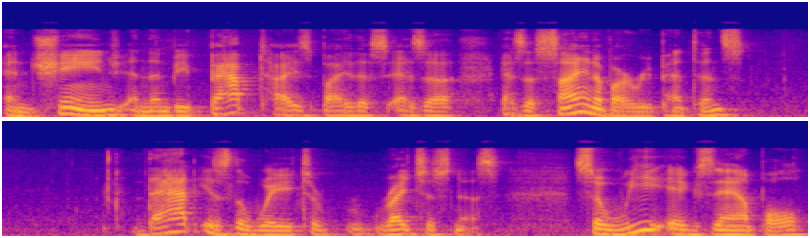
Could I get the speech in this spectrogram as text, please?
and change, and then be baptized by this as a, as a sign of our repentance, that is the way to righteousness. So we example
